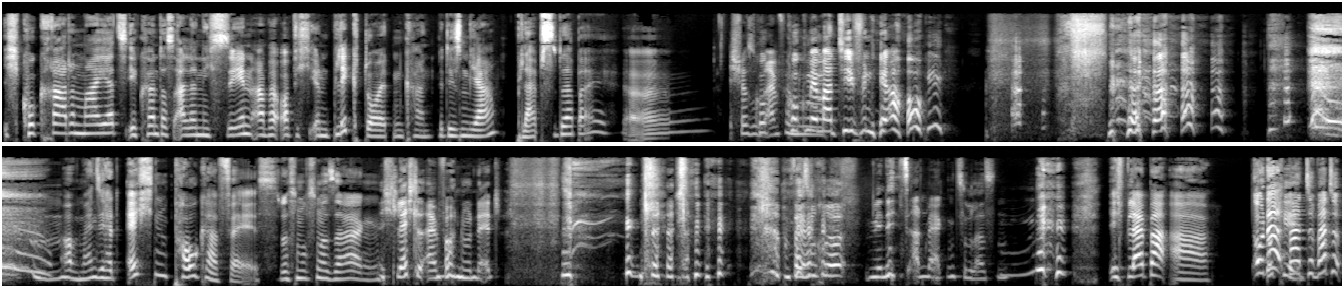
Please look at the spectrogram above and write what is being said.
Ich guck gerade mal jetzt, ihr könnt das alle nicht sehen, aber ob ich ihren Blick deuten kann mit diesem Ja, bleibst du dabei? Äh, Ich versuche einfach guck nur. mir mal tief in die Augen. Mhm. Aber meinen, sie hat echt ein Pokerface, das muss man sagen. Ich lächle einfach nur nett. und versuche, mir nichts anmerken zu lassen. Ich bleib bei A. Oder, Okay. warte, warte.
